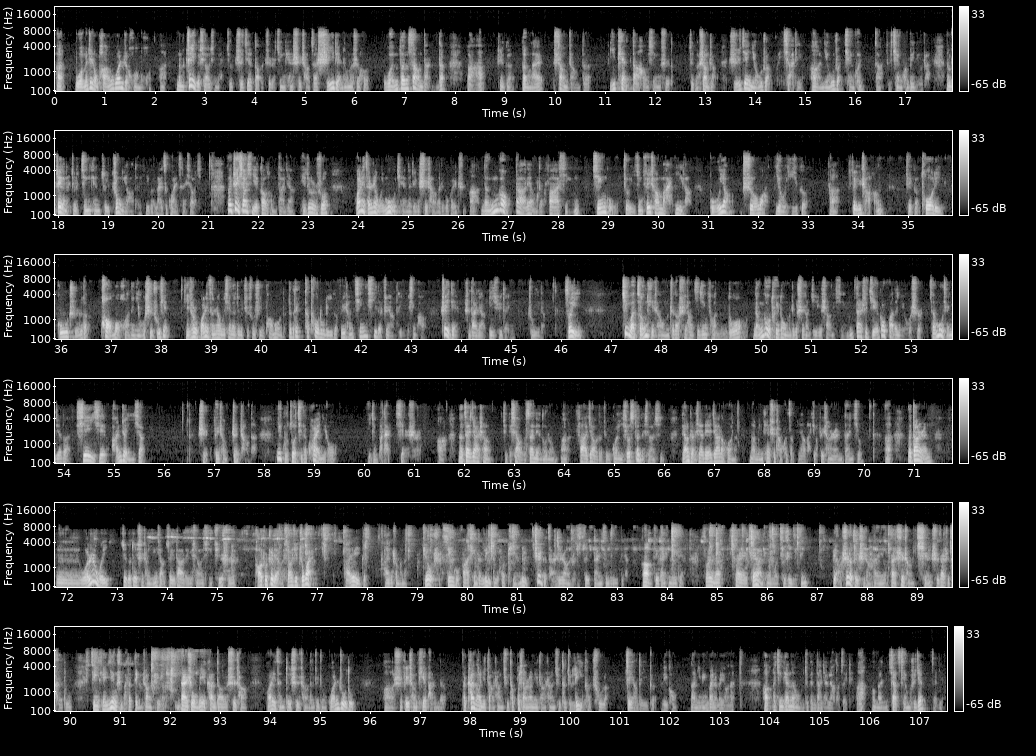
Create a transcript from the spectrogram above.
啊？我们这种旁观者慌不慌啊？那么这个消息呢，就直接导致了今天市场在十一点钟的时候闻风丧胆的把这个本来上涨的一片大好形势的这个上涨直接扭转下跌啊，扭转乾坤。啊，这个乾坤被扭转，那么这个呢，就是今天最重要的一个来自管理层的消息。那这消息也告诉我们大家，也就是说，管理层认为目前的这个市场的这个位置啊，能够大量的发行新股就已经非常满意了，不要奢望有一个啊非常这个脱离估值的泡沫化的牛市出现。也就是管理层认为现在这个指数是有泡沫的，对不对？它透露了一个非常清晰的这样的一个信号，这一点是大家必须得注意的。所以，尽管总体上我们知道市场资金很多，能够推动我们这个市场继续上行，但是结构化的牛市在目前阶段歇一歇、盘整一下是非常正常的。一鼓作气的快牛已经不太现实了啊！那再加上这个下午三点多钟啊发酵的这个关于休斯顿的消息，两者相叠加的话呢，那明天市场会怎么样呢？就非常让人担忧啊！那当然，呃，我认为这个对市场影响最大的一个消息，其实。刨除这两个消息之外，还有一个，还有一个什么呢？就是新股发行的力度和频率，这个才是让人最担心的一点啊，最担心的一点。所以呢，在前两天我其实已经表示了对市场担忧，但市场钱实在是太多，今天硬是把它顶上去了。但是我们也看到了市场管理层对市场的这种关注度啊是非常贴盘的。他看到你涨上去，他不想让你涨上去，他就立刻出了这样的一个利空。那你明白了没有呢？好，那今天呢，我们就跟大家聊到这里啊，我们下次节目时间再见。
